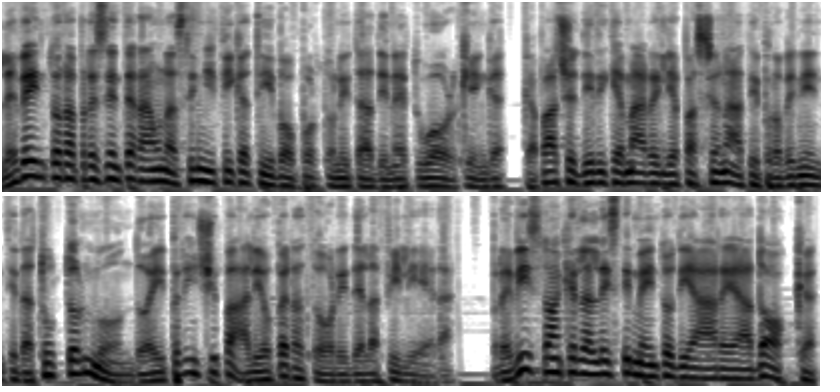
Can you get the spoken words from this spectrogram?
L'evento rappresenterà una significativa opportunità di networking, capace di richiamare gli appassionati provenienti da tutto il mondo e i principali operatori della filiera. Previsto anche l'allestimento di aree ad hoc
